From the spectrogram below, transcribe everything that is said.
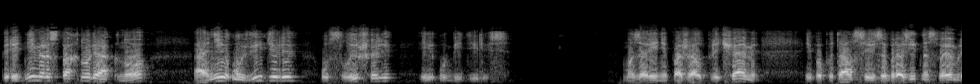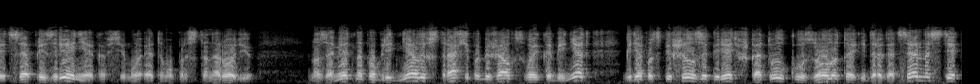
Перед ними распахнули окно, они увидели, услышали и убедились. Мазарини пожал плечами и попытался изобразить на своем лице презрение ко всему этому простонародью, но заметно побледнел и в страхе побежал в свой кабинет, где поспешил запереть в шкатулку золото и драгоценности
